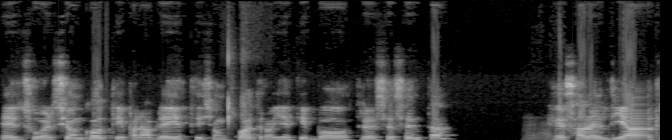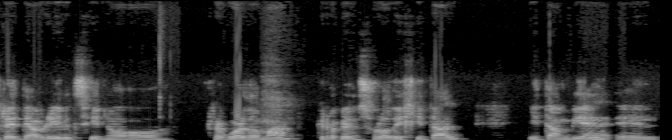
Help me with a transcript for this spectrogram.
en su versión GOTY para PlayStation 4 y Xbox 360 Ujú. que sale el día 3 de abril, si no recuerdo mal, creo que en solo digital, y también el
